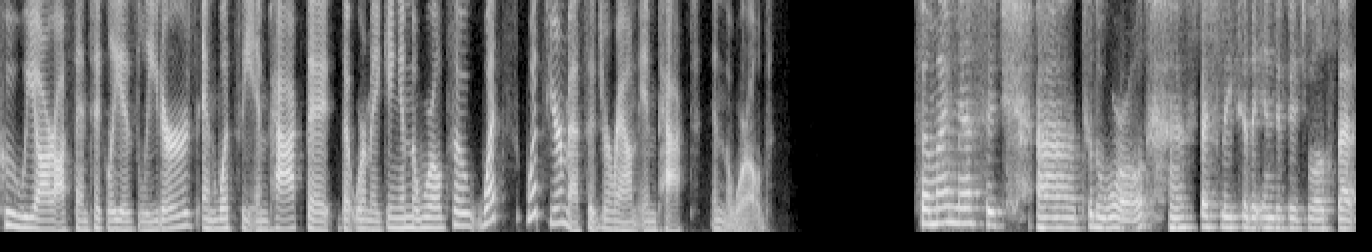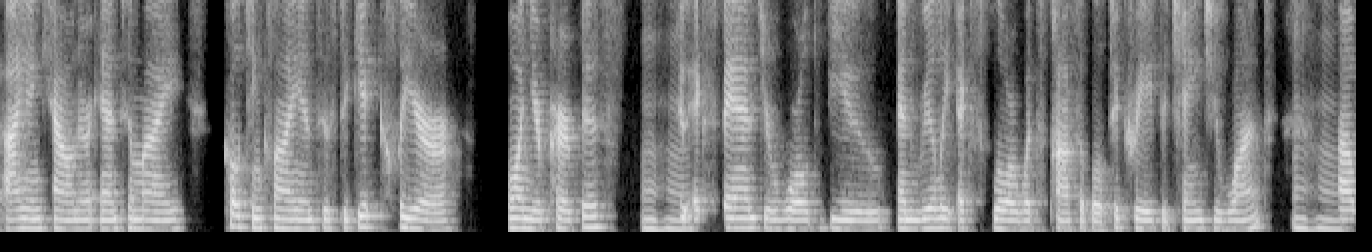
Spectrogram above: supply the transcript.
who we are authentically as leaders and what's the impact that that we're making in the world so what's what's your message around impact in the world so my message uh, to the world especially to the individuals that i encounter and to my coaching clients is to get clear on your purpose Mm-hmm. to expand your worldview and really explore what's possible to create the change you want. Mm-hmm. Uh,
